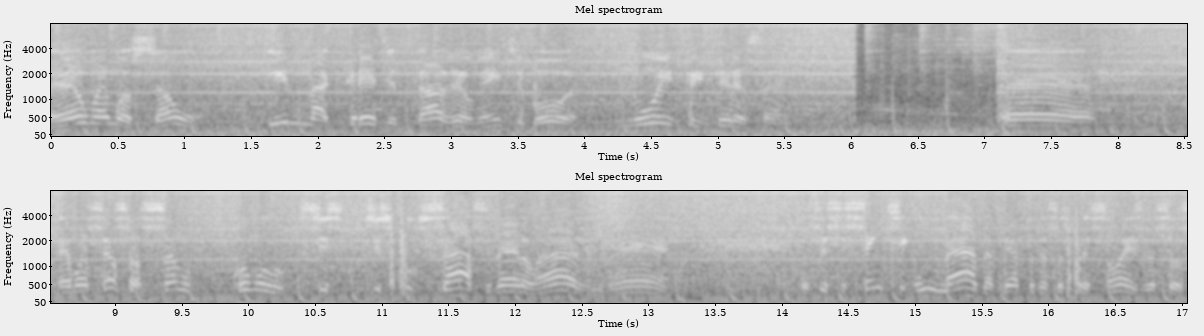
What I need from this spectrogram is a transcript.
É uma emoção inacreditavelmente boa, muito interessante. É, é uma sensação como se te expulsasse da aeronave, né? Você se sente um nada perto dessas pressões, dessas,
